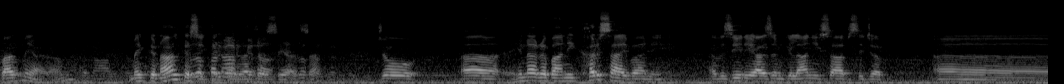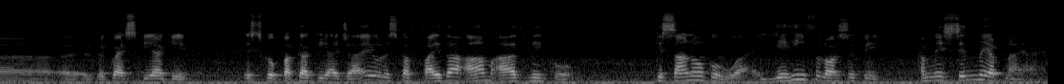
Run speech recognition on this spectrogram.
बाद में आ रहा हूँ। मैं कनाल का ज़िक्र कर रहा था सियासा जो हिना रबानी खर साहिबा ने वज़ी अजम गिलानी साहब से जब रिक्वेस्ट किया कि इसको पक्का किया जाए और इसका फ़ायदा आम आदमी को किसानों को हुआ है यही फ़िलासफ़ी हमने सिंध में अपनाया है।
